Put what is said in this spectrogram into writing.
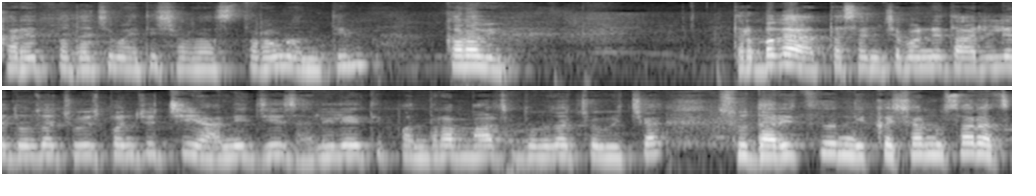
कार्यपदाची माहिती शाळा स्तरावून अंतिम करावी. तर बघा आता संचमान्यात आलेले आलेली आहे दोन हजार चोवीस पंचवीसची आणि जी झालेली आहे ती पंधरा मार्च दोन हजार चोवीसच्या सुधारित निकषानुसारच.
